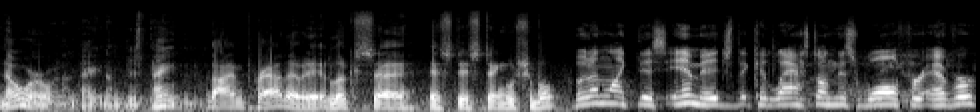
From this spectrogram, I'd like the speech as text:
nowhere when I'm painting. I'm just painting. I'm proud of it. It looks uh, it's distinguishable. But unlike this image that could last on this wall forever,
